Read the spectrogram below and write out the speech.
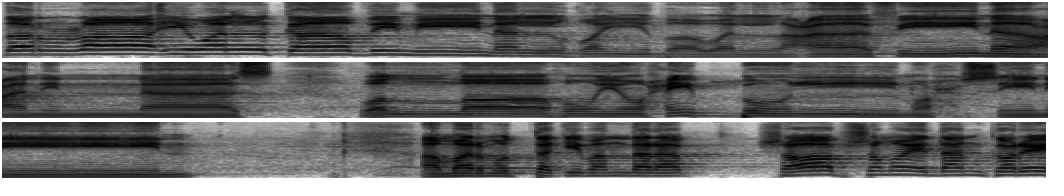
দাররাই ওয়াল কাযিমিনাল গায়যা ওয়াল আফিনা আনিন নাস। ওয়াল্লাহু ইউহিব্বুল মুহসিনিন। আমার মোত্তাকি বান্দারা সব সময় দান করে,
